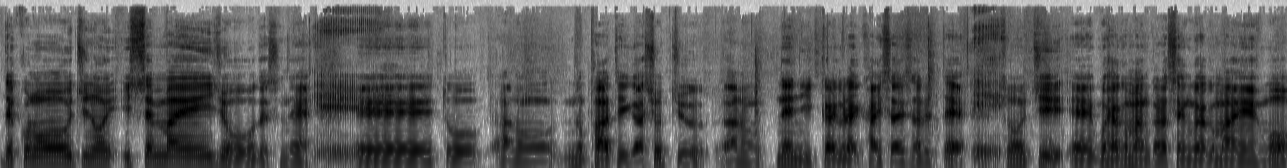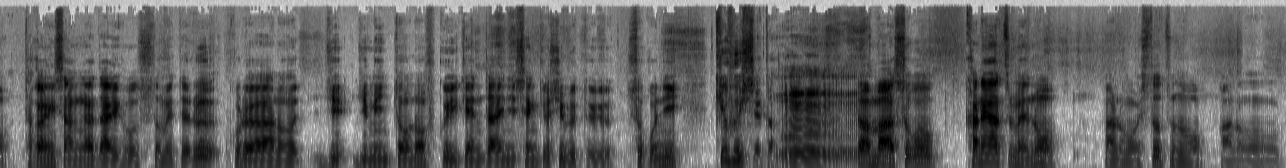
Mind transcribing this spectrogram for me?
えー、でこのうちの1000万円以上をですね、えー、えー、とあののパーティーがしょっちゅうあの年に1回ぐらい開催されて、えー、そのうち、えー、500万から1500万円を高木さんが代表を務めてる、これはあの自民党の福井県第二選挙支部という、そこに寄付してただからまあ、そこ、金集めのあの一つのあのえー、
